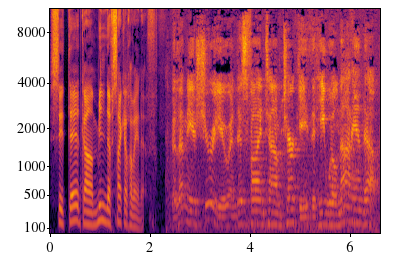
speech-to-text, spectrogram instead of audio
C'était en 1989. But let me assure you, in this fine Tom turkey, that he will not end up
